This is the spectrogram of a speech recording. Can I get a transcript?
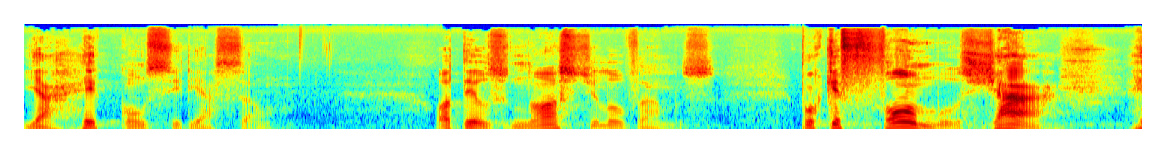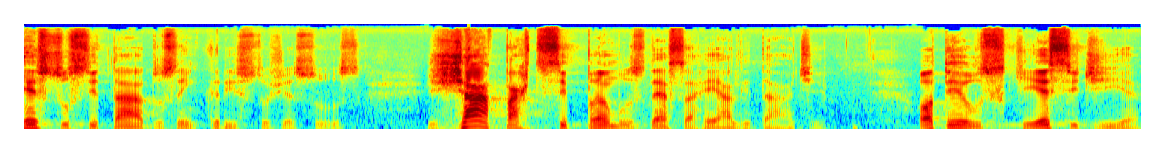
e a reconciliação. Ó Deus, nós te louvamos, porque fomos já ressuscitados em Cristo Jesus. Já participamos dessa realidade. Ó Deus, que esse dia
